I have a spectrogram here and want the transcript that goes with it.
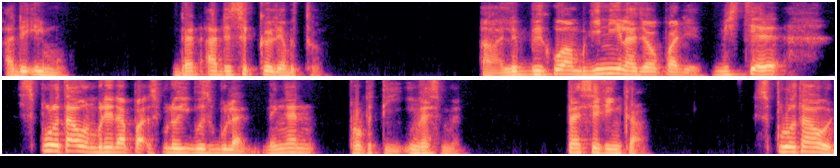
ada ilmu. Dan ada circle yang betul. Ah, lebih kurang beginilah jawapan dia. Mesti ada 10 tahun boleh dapat RM10,000 sebulan dengan property investment. Passive income. 10 tahun.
